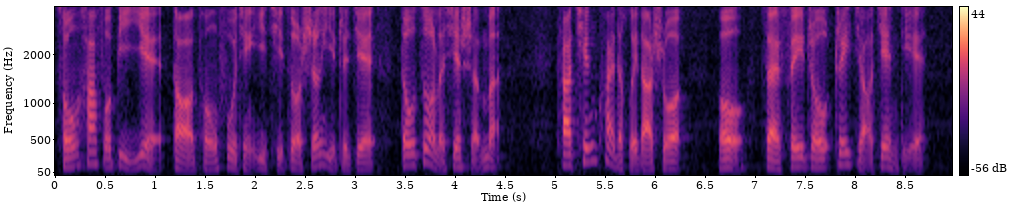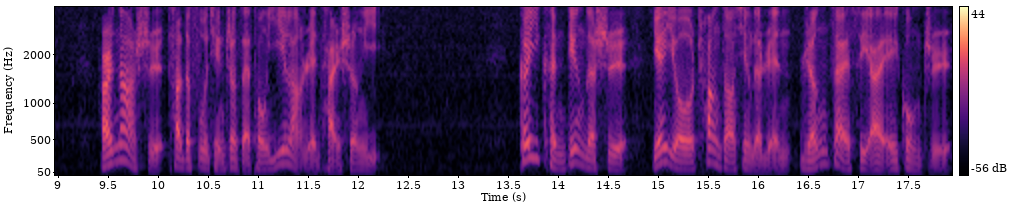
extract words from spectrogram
从哈佛毕业到同父亲一起做生意之间都做了些什么，他轻快地回答说。哦，在非洲追剿间谍，而那时他的父亲正在同伊朗人谈生意。可以肯定的是，也有创造性的人仍在 CIA 供职，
